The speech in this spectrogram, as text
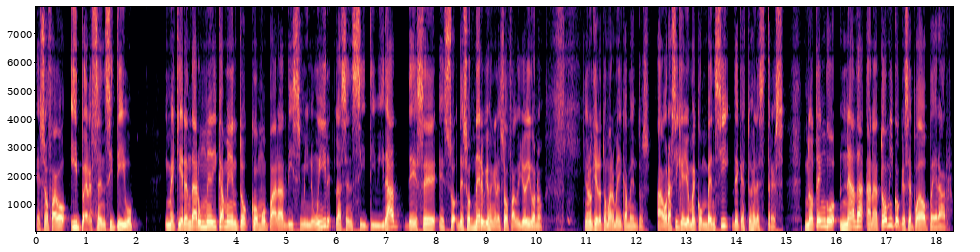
esófago hipersensitivo y me quieren dar un medicamento como para disminuir la sensitividad de, ese, de esos nervios en el esófago. Y yo digo, no, yo no quiero tomar medicamentos. Ahora sí que yo me convencí de que esto es el estrés. No tengo nada anatómico que se pueda operar.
